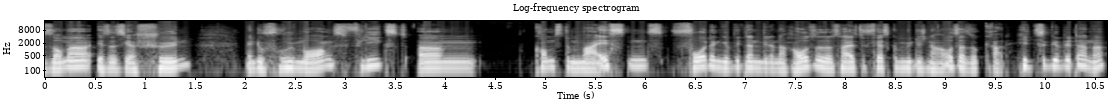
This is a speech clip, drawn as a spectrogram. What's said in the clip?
Sommer ist es ja schön, wenn du früh morgens fliegst, ähm, kommst du meistens vor den Gewittern wieder nach Hause. Das heißt, du fährst gemütlich nach Hause, also gerade Hitzegewitter, ne?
